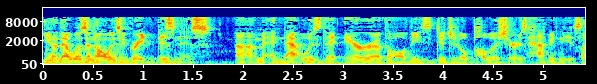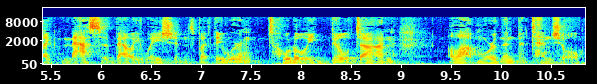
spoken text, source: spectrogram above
you know that wasn't always a great business. Um, and that was the era of all these digital publishers having these like massive valuations, but they weren't totally built on a lot more than potential.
